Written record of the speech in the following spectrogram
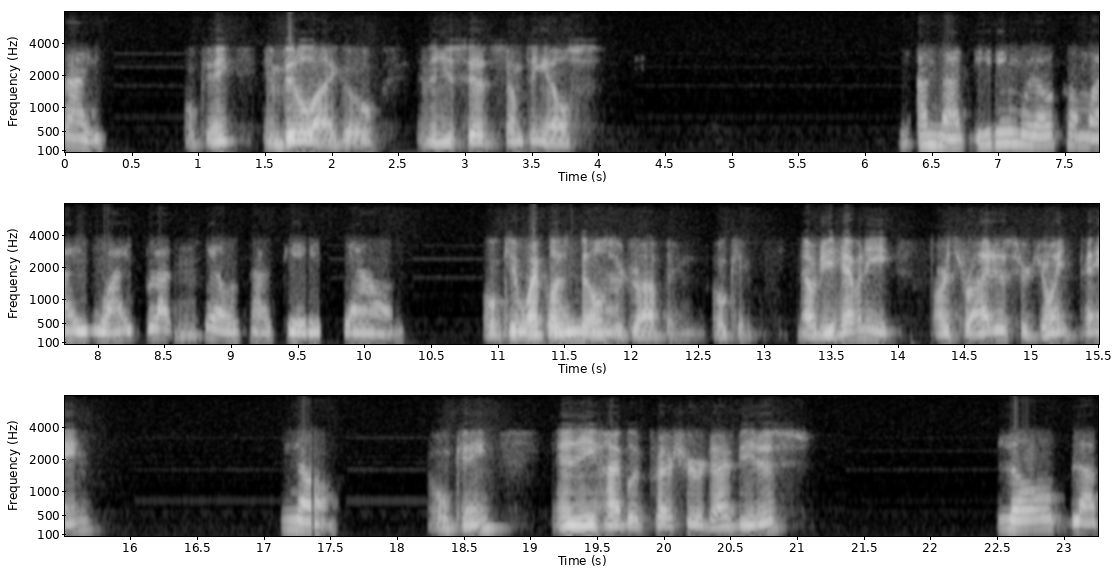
right. Okay, and vitiligo. And then you said something else. I'm not eating well, so my white blood mm-hmm. cells are getting down. Okay, white blood cells down. are dropping. Okay. Now, do you have any arthritis or joint pain? No. Okay. Any high blood pressure or diabetes? Low blood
